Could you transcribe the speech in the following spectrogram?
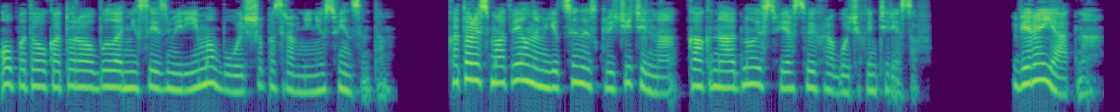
опыта у которого было несоизмеримо больше по сравнению с Винсентом, который смотрел на медицину исключительно как на одну из сфер своих рабочих интересов. Вероятно.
